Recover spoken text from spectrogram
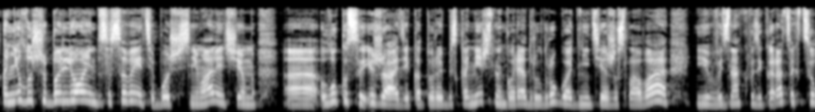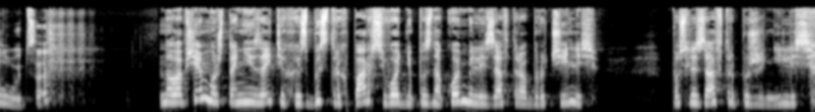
Они лучше бы Леонида со Савети больше снимали, чем э, Лукаса и Жади, которые бесконечно говорят друг другу одни и те же слова и в одинаковых декорациях целуются. Но вообще, может, они из этих, из быстрых пар сегодня познакомились, завтра обручились, послезавтра поженились.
